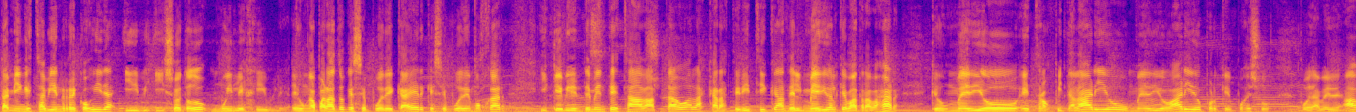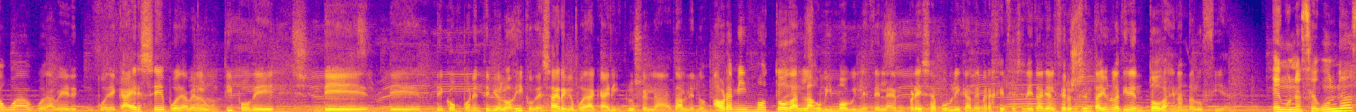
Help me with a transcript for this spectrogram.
también está bien recogida y, sobre todo muy legible. Es un aparato que se puede caer, que se puede mojar y que evidentemente está adaptado a las características del medio al que va a trabajar, que es un medio extrahospitalario, un medio árido, porque pues eso, puede haber agua, puede, haber, puede caerse, puede haber algún tipo de, de componente biológico de sangre que pueda caer incluso en la tablet. Ahora mismo todas las UBI móviles de la empresa pública de emergencia sanitaria, el 061, la tienen todas en Andalucía. En unos segundos,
